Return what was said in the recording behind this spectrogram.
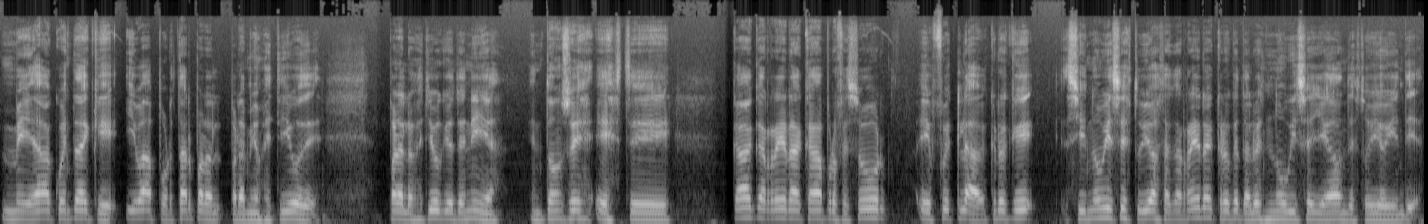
me daba cuenta de que iba a aportar para, para mi objetivo de, para el objetivo que yo tenía. Entonces, este, cada carrera, cada profesor eh, fue clave. Creo que si no hubiese estudiado esta carrera, creo que tal vez no hubiese llegado donde estoy hoy en día.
